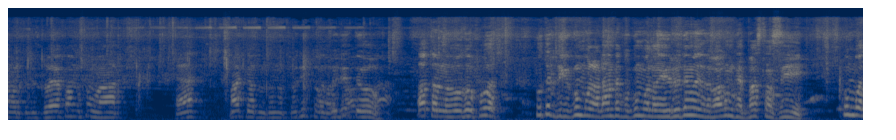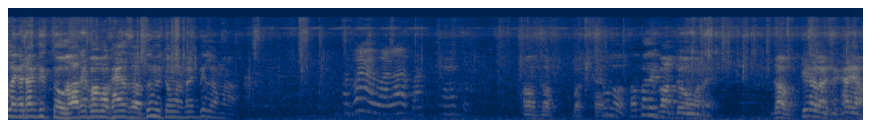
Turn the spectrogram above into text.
আমার তো দয়া কম তোমার হ্যাঁ? মার কথা তোমার তো সুদিত তো। অত তো ফুট পুতের দিকে কুম্বলা ডান থাকব কুম্বলা এই রোদে মধ্যে বাগুন খেত বাঁচতাছি। কুম্বলাকে ডাক দিত আরে বাবা খায় যা তুমি তোমার ডাক দিলাম না বাবা বালা বাচ্চা হ্যাঁ যাও তাড়াতাড়ি বাদ দাও আমারে। যাও কিরা লাগছে খাইয়া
